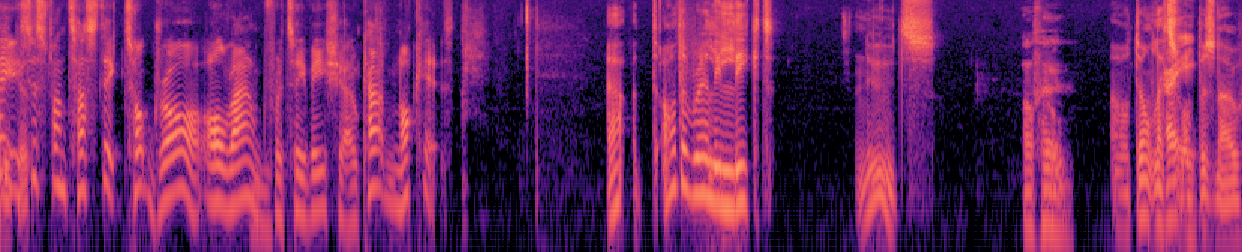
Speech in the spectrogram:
great. It's just fantastic. Top draw all round for a TV show. Can't knock it. Uh, are there really leaked nudes? Of who? Oh, don't let Hey. Swappers know.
